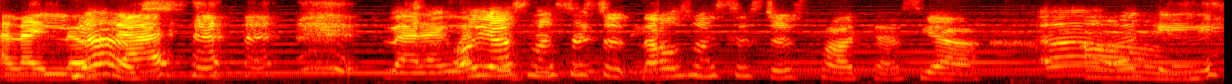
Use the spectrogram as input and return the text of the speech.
and I love Yes. that. but I Oh yes, my sister. That was my sister's podcast. Yeah. Oh, um, okay.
